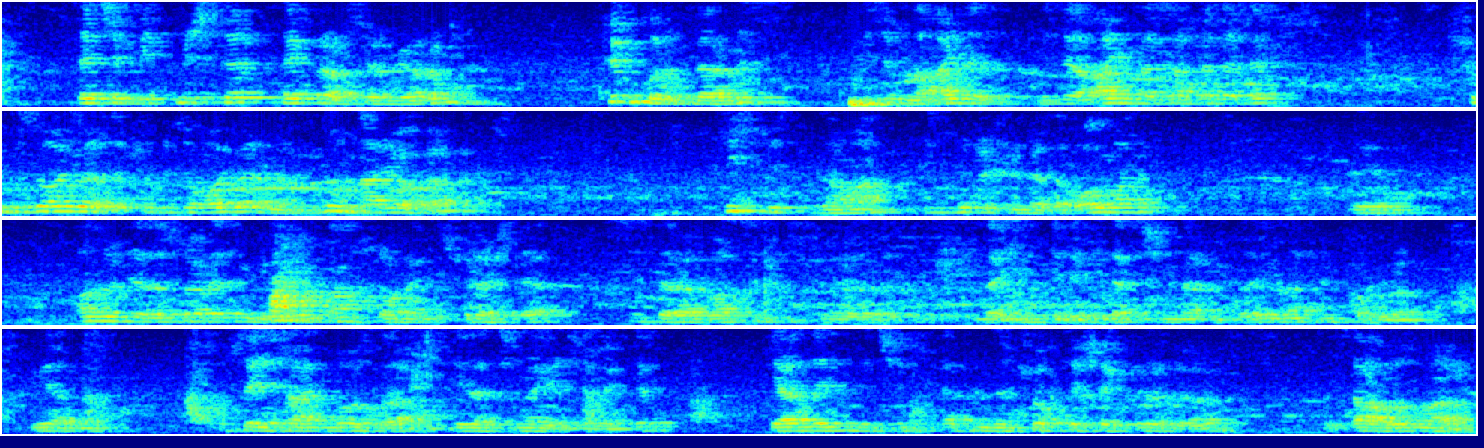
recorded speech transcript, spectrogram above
Seçim bitmiştir. Tekrar söylüyorum. Tüm kulüplerimiz bizimle aynı, bize aynı mesafededir. Şu bize oy verdi, şu bize oy vermedi. Bunlar yok arkadaşlar. Hiçbir zaman biz bu düşüncede olmadık. Ee, az önce de söylediğim gibi bundan sonraki süreçte sizlere basın e, ile ilgili iletişimlerimizde yönetim kurulu üyemiz Hüseyin Şahin Bozdağ iletişime geçecektir. Geldiğiniz için hepinize çok teşekkür ediyorum. Sağ olun, var olun.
